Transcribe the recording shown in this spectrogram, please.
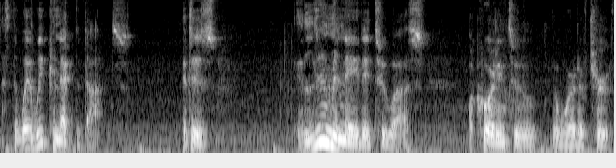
That's the way we connect the dots. It is illuminated to us according to the word of truth.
